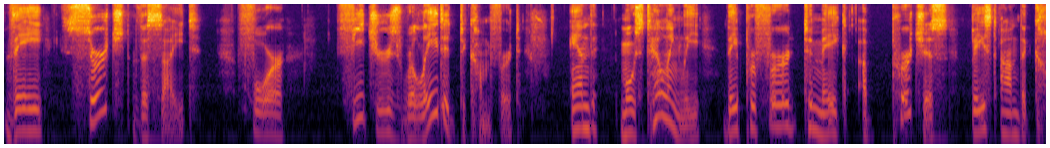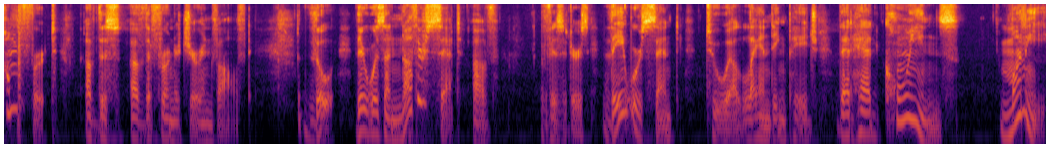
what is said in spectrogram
They searched the site for features related to comfort, and most tellingly, they preferred to make a purchase based on the comfort of this of the furniture involved. Though there was another set of visitors, they were sent to a landing page that had coins, money,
